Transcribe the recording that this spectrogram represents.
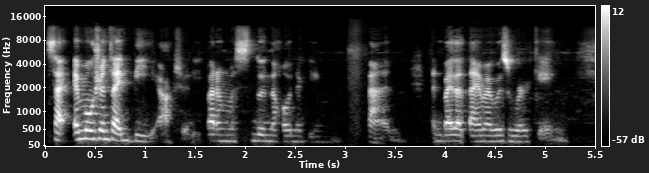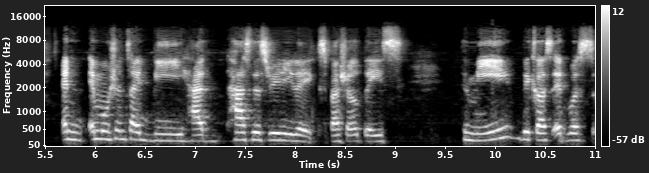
si- Emotion Side B actually. Parang mas dun ako naging fan. And by that time I was working. And Emotion Side B had has this really like special place to me because it was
